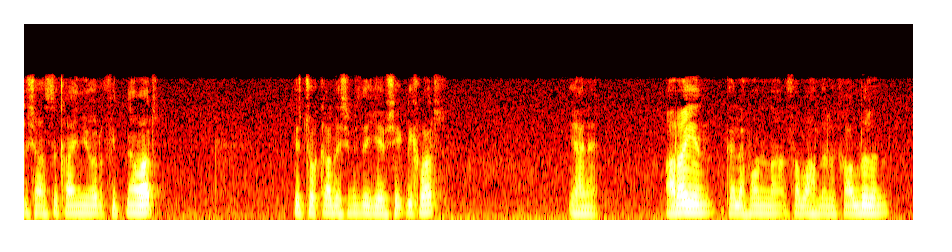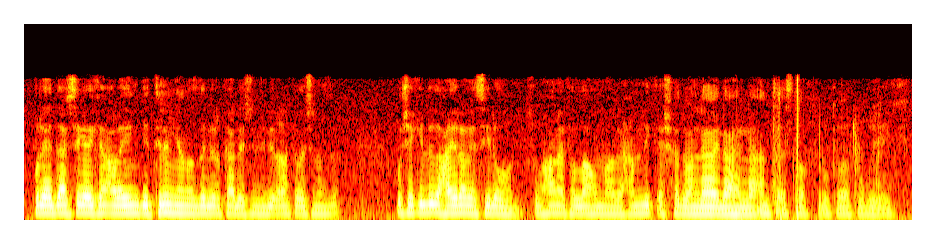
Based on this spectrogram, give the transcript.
dışarısı kaynıyor, fitne var. Birçok kardeşimizde gevşeklik var. Yani arayın telefonla sabahları kaldırın. Buraya derse gelirken arayın getirin yanınızda bir kardeşinizi, bir arkadaşınızı. Bu şekilde de hayra vesile olun. Subhanakallahumma ve hamdik. Eşhedü en la ilahe illa ente estağfiruka ve tuğbu ileyk.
